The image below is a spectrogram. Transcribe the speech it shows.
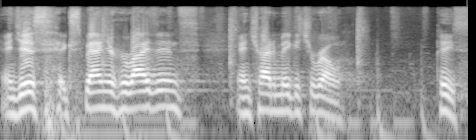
and just expand your horizons and try to make it your own. Peace.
